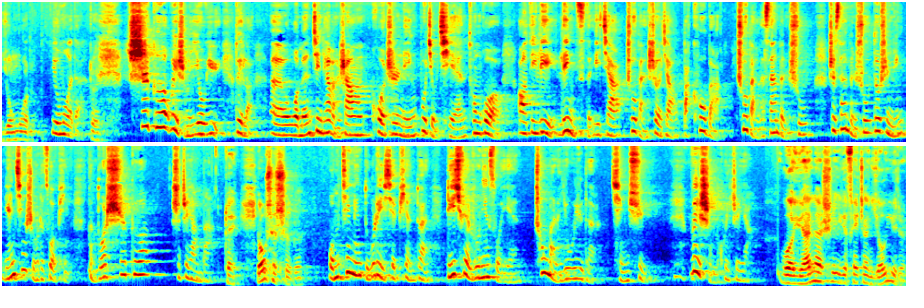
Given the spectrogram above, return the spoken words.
幽默的。幽默的。对，诗歌为什么忧郁？对了，呃，我们今天晚上获知您不久前通过奥地利 Linz 的一家出版社叫 Bakuba 出版了三本书，这三本书都是您年轻时候的作品，很多诗歌是这样吧？对，都是诗歌。我们听您读了一些片段，的确如您所言，充满了忧郁的情绪。为什么会这样？我原来是一个非常忧郁的人，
